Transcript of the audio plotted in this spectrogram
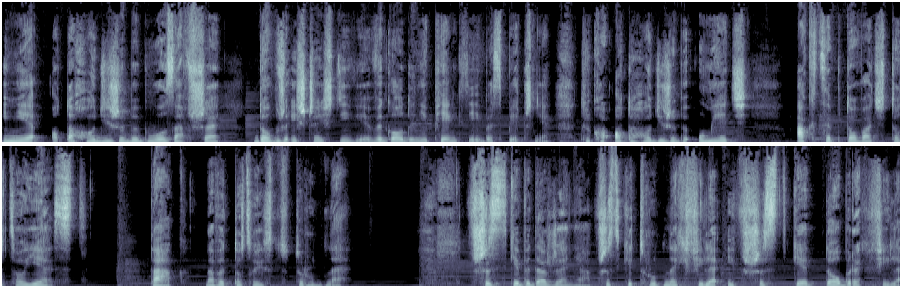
I nie o to chodzi, żeby było zawsze dobrze i szczęśliwie, wygodnie, pięknie i bezpiecznie, tylko o to chodzi, żeby umieć akceptować to, co jest. Tak, nawet to, co jest trudne. Wszystkie wydarzenia, wszystkie trudne chwile i wszystkie dobre chwile.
